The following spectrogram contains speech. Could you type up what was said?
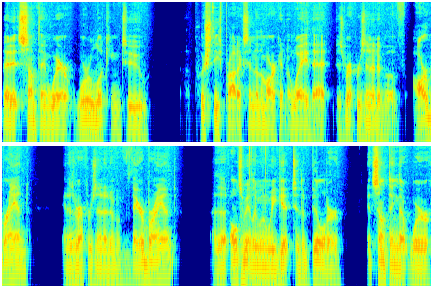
that it's something where we're looking to push these products into the market in a way that is representative of our brand and is representative of their brand. Uh, that ultimately, when we get to the builder, it's something that we're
